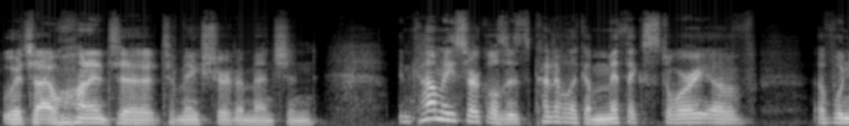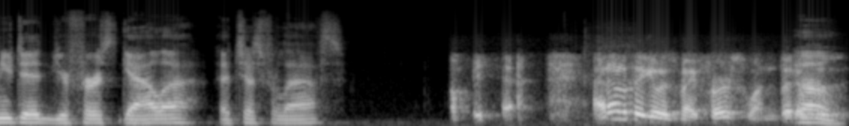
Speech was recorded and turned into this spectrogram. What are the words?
which I wanted to to make sure to mention. In comedy circles, it's kind of like a mythic story of of when you did your first gala at Just for Laughs. Oh, yeah. I don't think it was my first one, but it Oh. was.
